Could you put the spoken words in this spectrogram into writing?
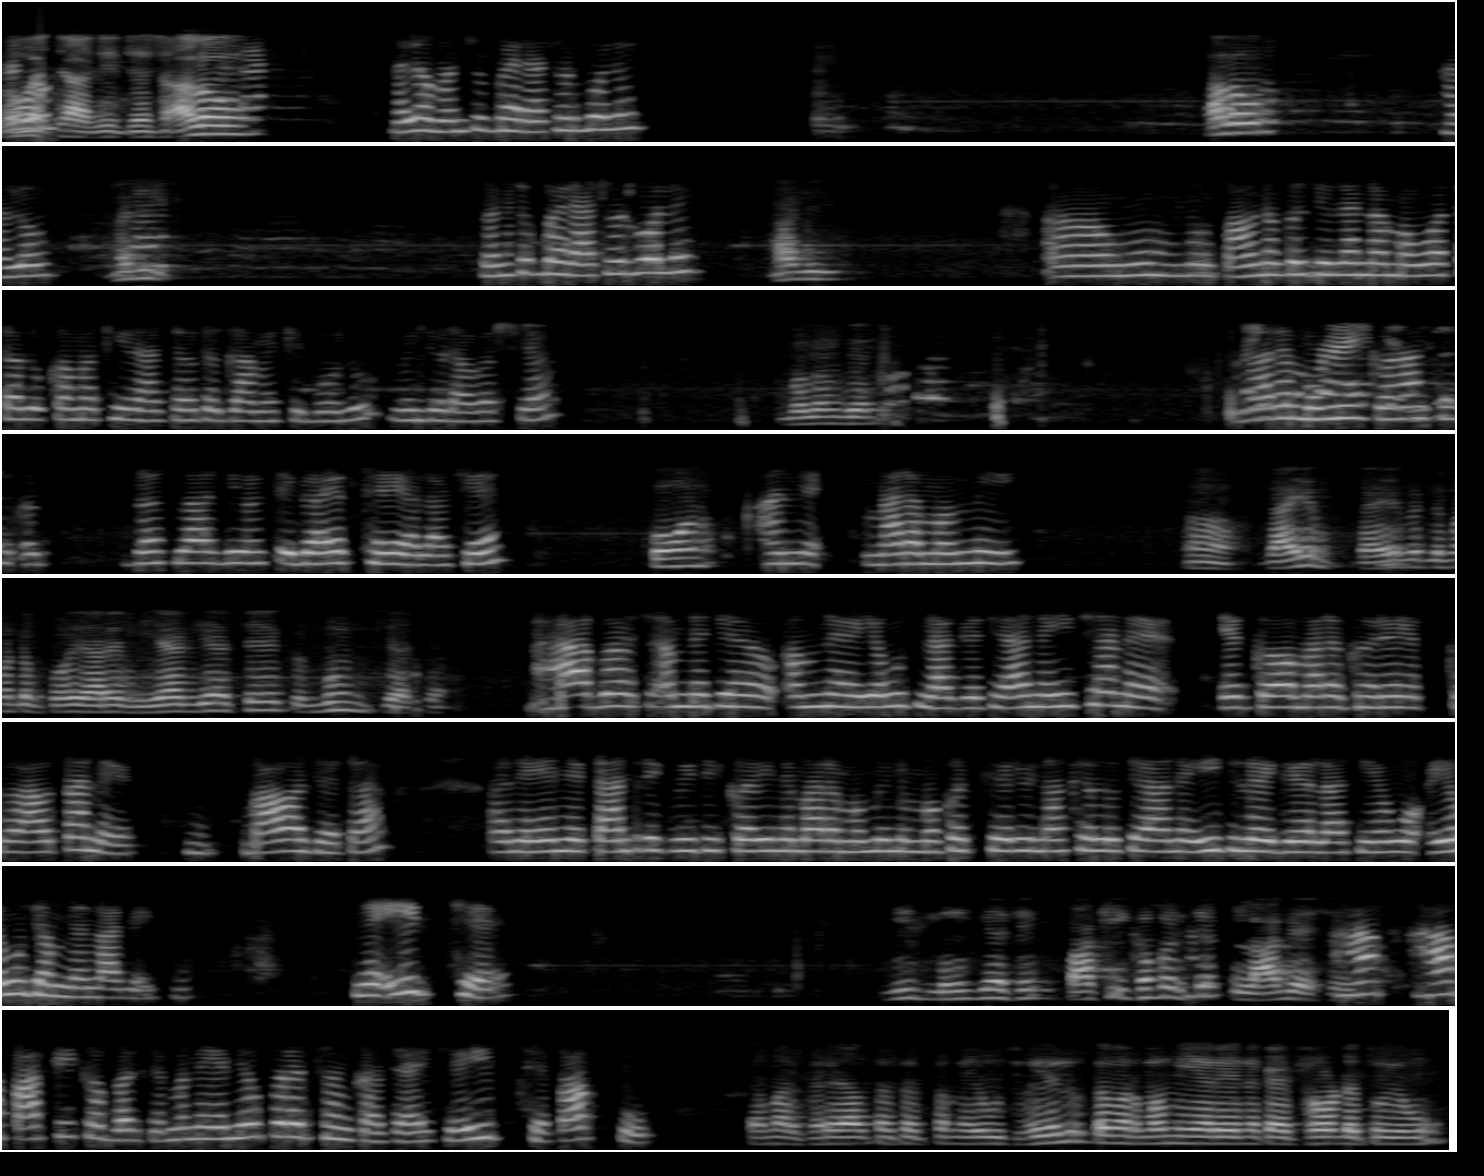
ગોવાચા hello? Mansukhbhai Rathod બોલે? Hello? Hello? હાજી. મનસુખભાઈ રાઠોડ બોલે? હાજી. હું ભાવનગર જિલ્લાના મહુવા તાલુકામાંથી રાજાવદર ગામેથી બોલું વિંજોડા વર્ષિયા. બોલો બેન. મારા મમ્મી ઘણા દસ બાર દિવસથી ગાયબ થયેલા છે. કોણ? અને મારા મમ્મી હા ગાયબ ગાયબ એટલે મતલબ કોઈ હારે વિયા ગયા છે કે ગુમ થયા છે? હા બસ અમને જે અમને એવું જ લાગે છે. અને એ છે ને એક મારા ઘરે એક આવતા ને બાવા જ હતા. અને એને તાંત્રિક વિધિ કરીને મારા મમ્મીનું મગજ ફેરવી નાખેલું છે અને ઈ જ લઈ ગયેલા છે. એવું એવું જ અમને લાગે છે. ને ઈ જ છે. ઈ જ લઈ ગયા છે પાકી ખબર છે કે લાગે છે? હા હા પાકી ખબર છે. મને એની ઉપર જ શંકા જાય છે. ઈ જ છે પાક્કું. તમારા ઘરે આવતા તો તમે એવું જોયેલું તમારા મમ્મી હારે એને કઈ ફ્રોડ હતું એવું?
